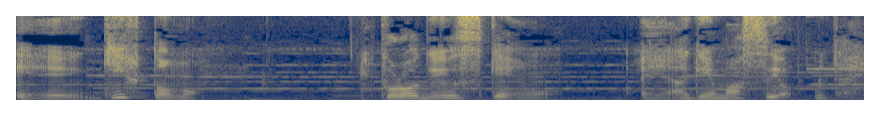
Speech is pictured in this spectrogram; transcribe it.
えー、ギフトのプロデュース券を、え、あげますよ、みたいな。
